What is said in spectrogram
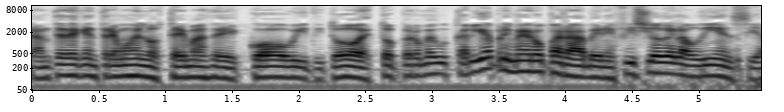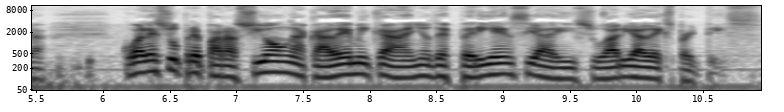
antes de que entremos en los temas de COVID y todo esto, pero me gustaría primero, para beneficio de la audiencia, cuál es su preparación académica, años de experiencia y su área de expertise.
